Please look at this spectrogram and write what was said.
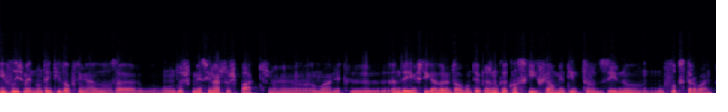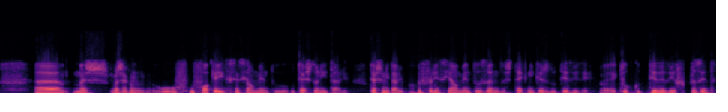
Infelizmente não tenho tido a oportunidade de usar um dos que mencionaste, os pactos, né? uma área que andei a investigar durante algum tempo, mas nunca consegui realmente introduzir no, no fluxo de trabalho. Uh, mas, mas o, o, foco é essencialmente o, o, teste unitário. O teste unitário, preferencialmente usando as técnicas do TDD, aquilo que o TDD representa,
